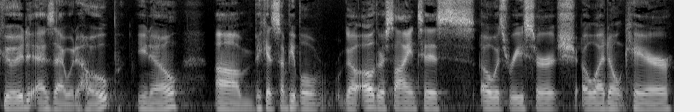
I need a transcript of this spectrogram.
good as I would hope, you know, um, because some people go, oh, they're scientists, oh, it's research, oh, I don't care.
